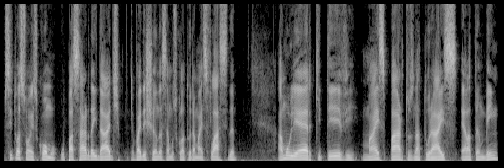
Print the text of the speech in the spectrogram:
situações como o passar da idade vai deixando essa musculatura mais flácida, a mulher que teve mais partos naturais, ela também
